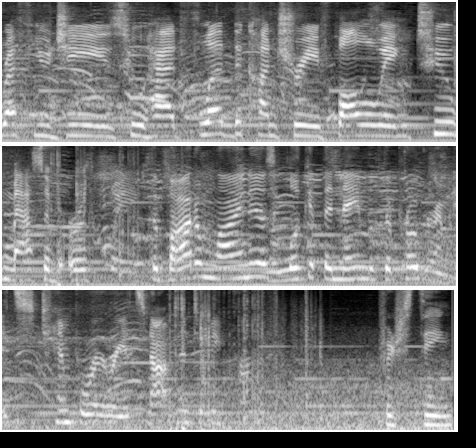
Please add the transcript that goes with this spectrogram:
Refugees who had fled the country following two massive earthquakes. The bottom line is look at the name of the program. It's temporary, it's not meant to be permanent. First thing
